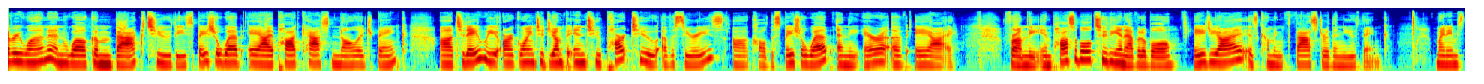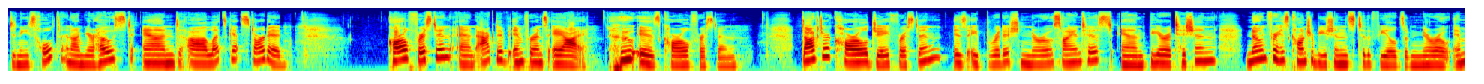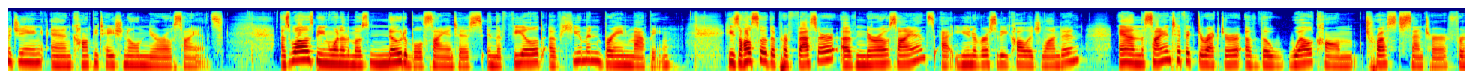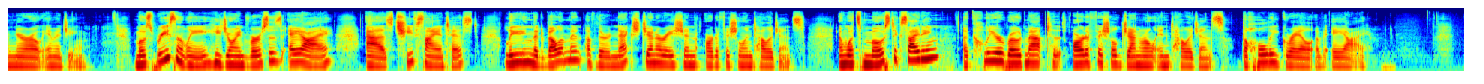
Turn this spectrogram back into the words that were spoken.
everyone, and welcome back to the Spatial Web AI Podcast Knowledge Bank. Uh, today, we are going to jump into part two of a series uh, called The Spatial Web and the Era of AI. From the impossible to the inevitable, AGI is coming faster than you think. My name is Denise Holt, and I'm your host, and uh, let's get started. Karl Friston and Active Inference AI. Who is Karl Friston? Dr. Karl J. Friston is a British neuroscientist and theoretician known for his contributions to the fields of neuroimaging and computational neuroscience, as well as being one of the most notable scientists in the field of human brain mapping. He's also the professor of neuroscience at University College London and the scientific director of the Wellcome Trust Center for Neuroimaging. Most recently, he joined Verses AI as chief scientist, leading the development of their next generation artificial intelligence. And what's most exciting? A clear roadmap to artificial general intelligence, the holy grail of AI.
